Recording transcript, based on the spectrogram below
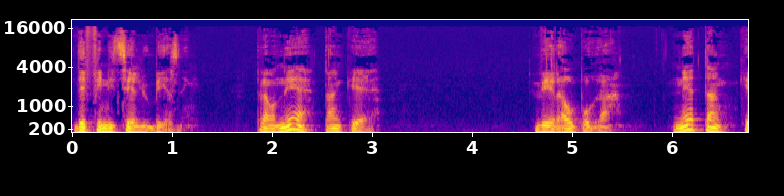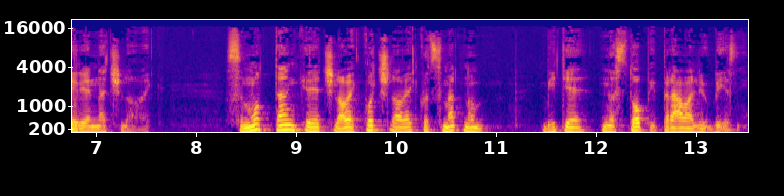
definicije ljubezni. Prav ne tam, kjer je vera v Boga, ne tam, kjer je na človek. Samo tam, kjer je človek kot človek, kot smrtno bitje, nastopi prava ljubezni.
